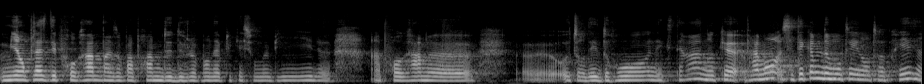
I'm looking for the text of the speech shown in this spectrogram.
mis en place des programmes, par exemple un programme de développement d'applications mobiles, un programme euh, autour des drones, etc. Donc euh, vraiment, c'était comme de monter une entreprise,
